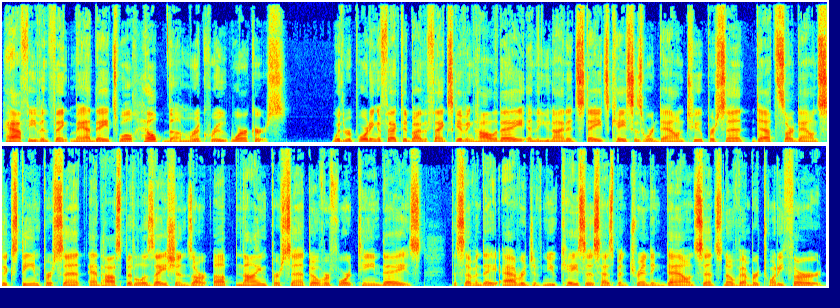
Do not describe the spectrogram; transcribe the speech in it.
Half even think mandates will help them recruit workers. With reporting affected by the Thanksgiving holiday in the United States, cases were down 2%, deaths are down 16%, and hospitalizations are up 9% over 14 days. The seven day average of new cases has been trending down since November 23rd.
